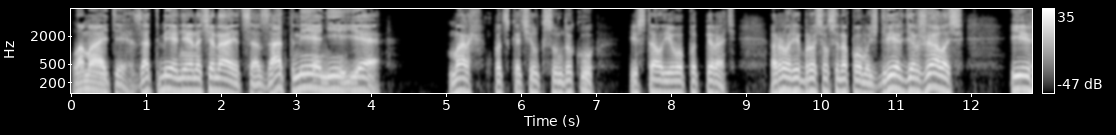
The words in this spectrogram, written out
Ломайте, затмение начинается, затмение! Марх подскочил к сундуку и стал его подпирать. Рори бросился на помощь. Дверь держалась и,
